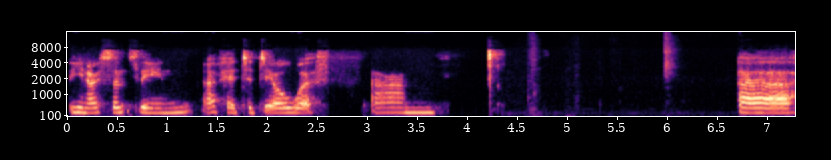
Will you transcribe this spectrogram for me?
you know, since then I've had to deal with um, uh,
